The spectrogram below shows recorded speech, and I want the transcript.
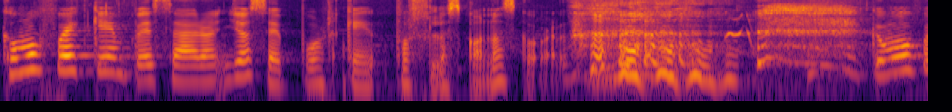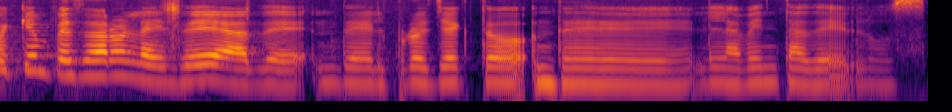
¿Cómo fue que empezaron? Yo sé por qué, pues los conozco, ¿verdad? ¿Cómo fue que empezaron la idea de- del proyecto de la venta de los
